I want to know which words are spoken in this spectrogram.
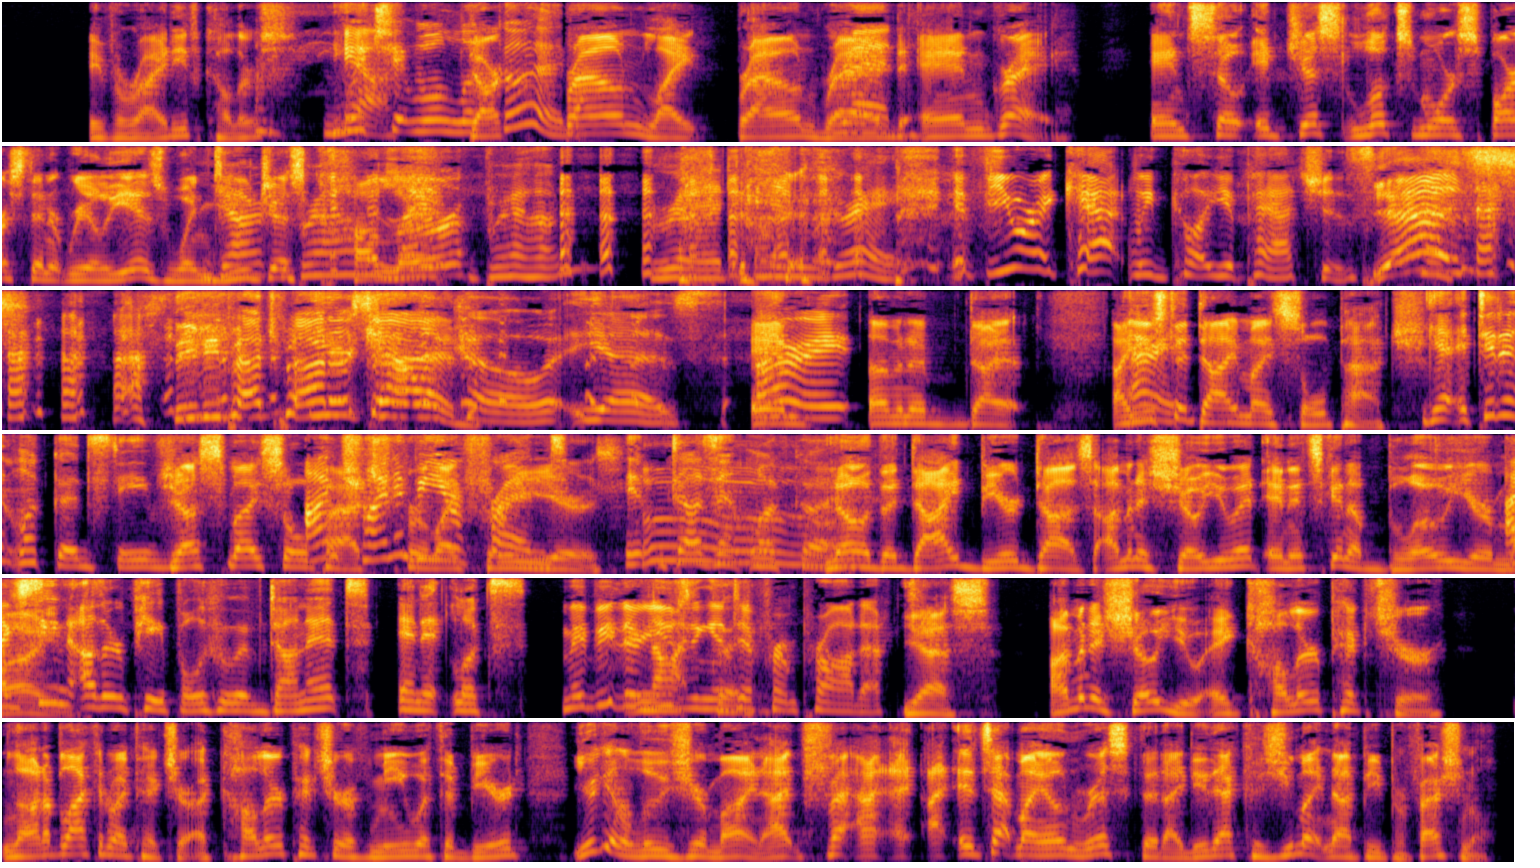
a variety of colors Yeah. Which it will look dark good. brown light brown red, Red. and gray and so it just looks more sparse than it really is when Dark you just brown, color light brown, red, and gray. If you were a cat, we'd call you Patches. yes stevie patch Your patterson calico. Yes. And All right. i'm gonna dye it i All used to dye my soul patch Yeah, it didn't look good, Steve. just my soul I'm patch trying to for be like your three friend. years It doesn't look good. no the dyed beard does i'm gonna show you it and it's gonna blow your mind I've seen other people who have done it, and it looks Maybe they're Not using a different product. Yes. I'm going to show you a color picture, not a black and white picture, a color picture of me with a beard. You're going to lose your mind. I, I, I, it's at my own risk that I do that because you might not be professional.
